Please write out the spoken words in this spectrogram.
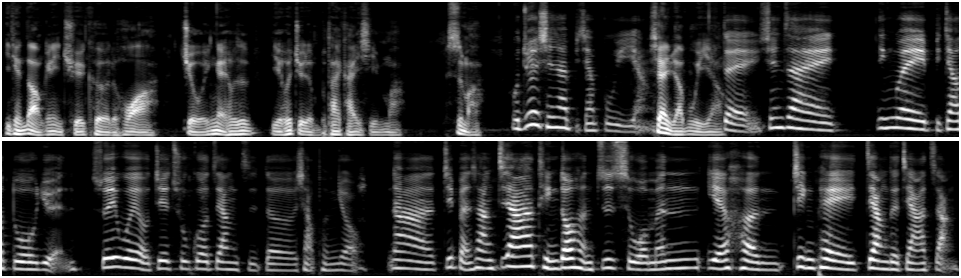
一天到晚给你缺课的话，久应该也会是也会觉得不太开心嘛？是吗？我觉得现在比较不一样，现在比较不一样。对，现在因为比较多元，所以我有接触过这样子的小朋友。那基本上家庭都很支持，我们也很敬佩这样的家长。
